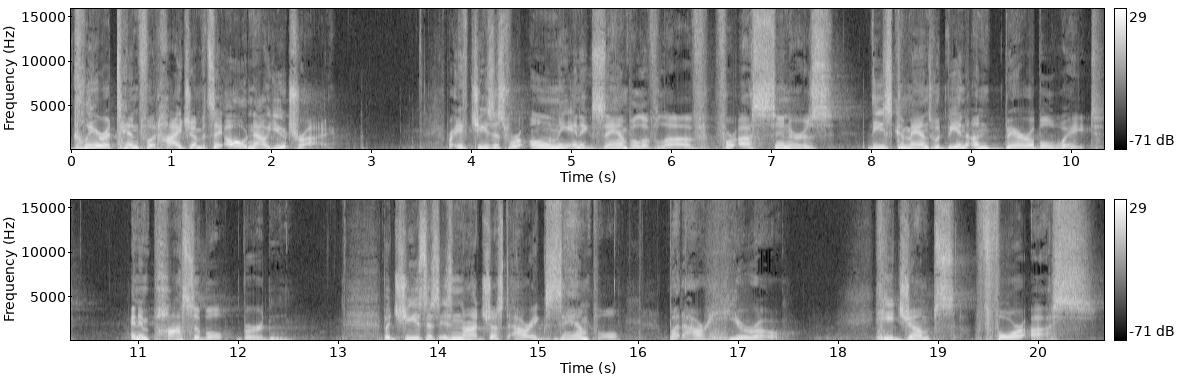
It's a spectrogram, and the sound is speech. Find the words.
clear a 10 foot high jump and say, oh, now you try. Right? If Jesus were only an example of love for us sinners, these commands would be an unbearable weight, an impossible burden. But Jesus is not just our example, but our hero. He jumps for us.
